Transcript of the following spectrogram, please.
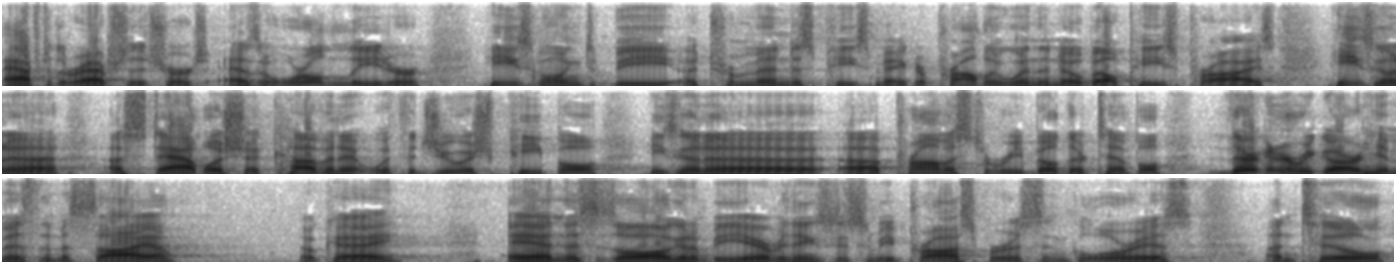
after the rapture of the church as a world leader. He's going to be a tremendous peacemaker, probably win the Nobel Peace Prize. He's going to establish a covenant with the Jewish people. He's going to uh, promise to rebuild their temple. They're going to regard him as the Messiah. Okay, and this is all going to be everything's just going to be prosperous and glorious until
